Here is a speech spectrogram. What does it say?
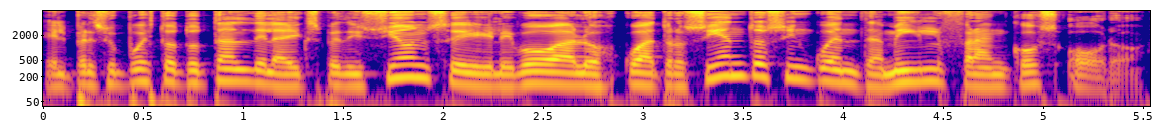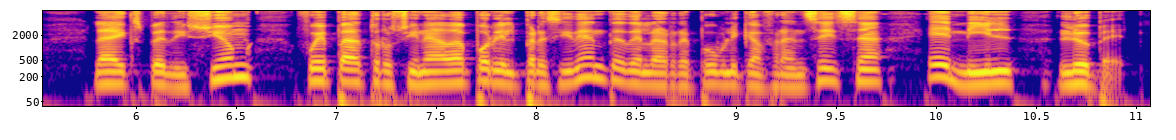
El presupuesto total de la expedición se elevó a los 450.000 francos oro. La expedición fue patrocinada por el presidente de la República Francesa, Émile Lebet.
